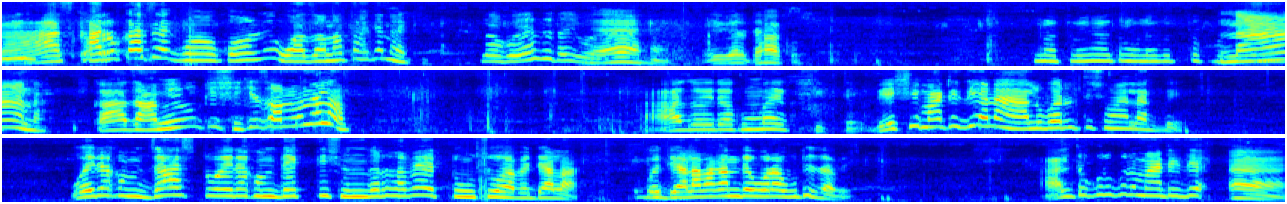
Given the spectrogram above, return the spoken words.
কাজ কারও কাছে কোনো অজানা থাকে নাকি? না হয়েছে তাই হ্যাঁ হ্যাঁ এবার ঢাকো। না তুমি হয়তো মনে করতে না না কাজ আমিও কি শিখে জন্ম নিলাম? কাজ ওই রকম ভাবে শিখতে। বেশি মাটি দিয়ে না আলু বারুতে সময় লাগবে। ওই রকম জাস্ট ওই রকম দেখতে সুন্দর হবে একটু উঁচু হবে ডালা। ওই ডালা বাগান দিয়ে ওরা উঠে যাবে। আলতো করে করে মাটি দিয়ে হ্যাঁ।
